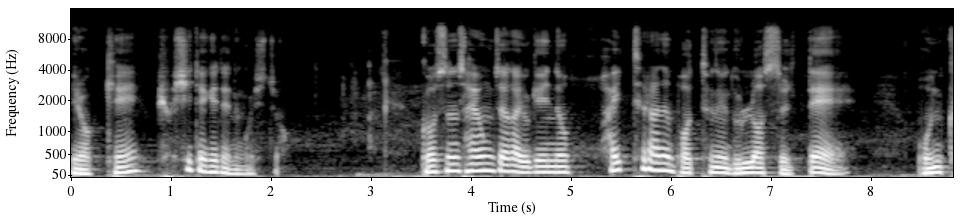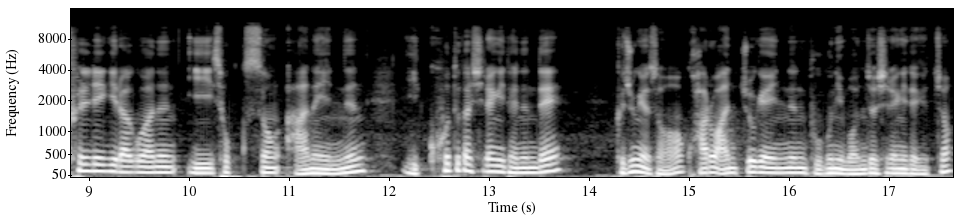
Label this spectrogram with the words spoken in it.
이렇게 표시되게 되는 것이죠. 그것은 사용자가 여기 있는 화이트라는 버튼을 눌렀을 때 onClick이라고 하는 이 속성 안에 있는 이 코드가 실행이 되는데 그 중에서 괄호 안쪽에 있는 부분이 먼저 실행이 되겠죠?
